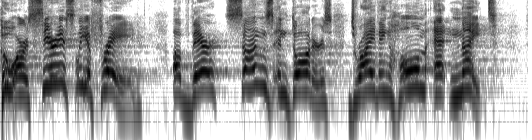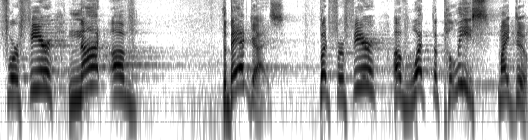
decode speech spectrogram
who are seriously afraid of their sons and daughters driving home at night for fear not of the bad guys, but for fear of what the police might do.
